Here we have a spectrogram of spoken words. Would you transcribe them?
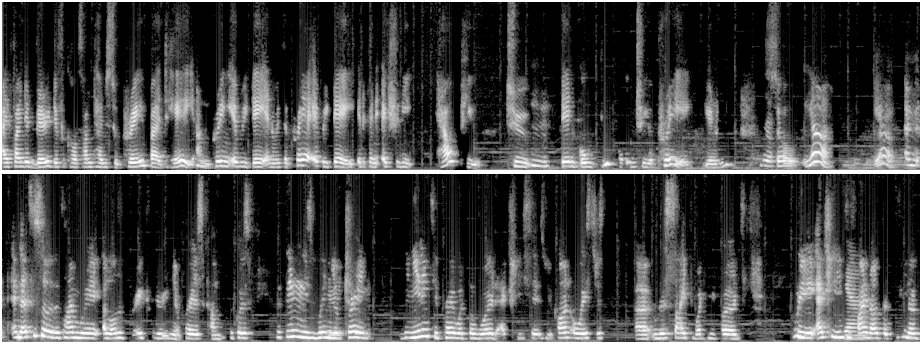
I find it very difficult sometimes to pray. But hey, I'm praying every day, and with the prayer every day, it can actually help you to Mm. then go deeper into your praying, you know. Yeah. So yeah, yeah. And and that's also the time where a lot of breakthrough in your prayers come because the thing is when Very you're true. praying, we're needing to pray what the word actually says. We can't always just uh, recite what we've heard. We actually need to find out that you know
